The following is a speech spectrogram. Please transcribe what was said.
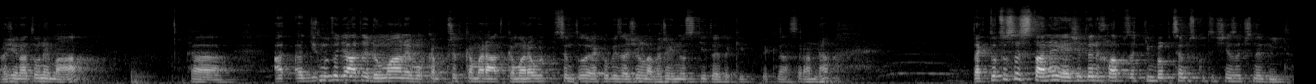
a že na to nemá. A, a když mu to děláte doma nebo kam, před kamarádkama, nebo jsem to jakoby zažil na veřejnosti, to je taky pěkná sranda, tak to, co se stane, je, že ten chlap za tím blbcem skutečně začne být.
